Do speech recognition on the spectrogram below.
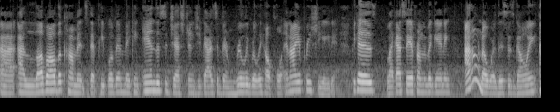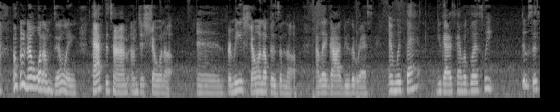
Uh, I love all the comments that people have been making and the suggestions. You guys have been really, really helpful, and I appreciate it because, like I said from the beginning, I don't know where this is going. I don't know what I'm doing. Half the time, I'm just showing up. And for me, showing up is enough. I let God do the rest. And with that, you guys have a blessed week. Deuces.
